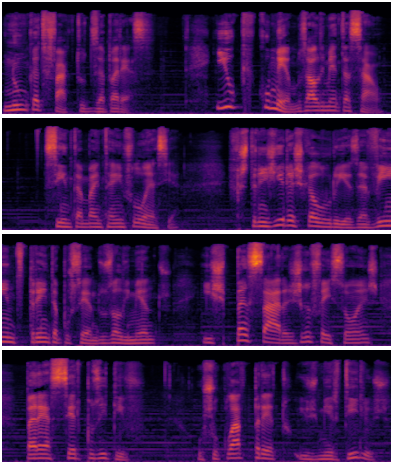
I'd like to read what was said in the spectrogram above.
nunca de facto desaparece. E o que comemos, a alimentação? Sim, também tem influência. Restringir as calorias a 20, 30% dos alimentos e espaçar as refeições parece ser positivo. O chocolate preto e os mirtilhos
